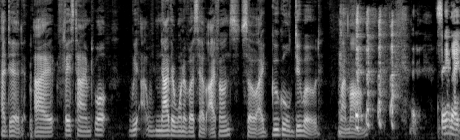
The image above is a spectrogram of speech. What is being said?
I did. I FaceTimed. Well, we neither one of us have iPhones, so I Google duoed my mom. Saying I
